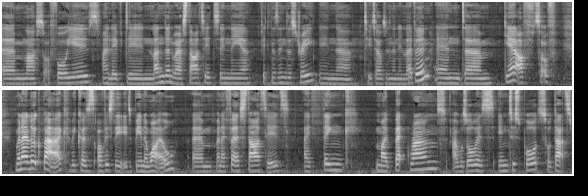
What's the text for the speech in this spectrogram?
Um, last sort of four years, I lived in London, where I started in the uh, fitness industry in uh, 2011. And um, yeah, I've sort of, when I look back, because obviously it's been a while. Um, when I first started, I think my background i was always into sports so that's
